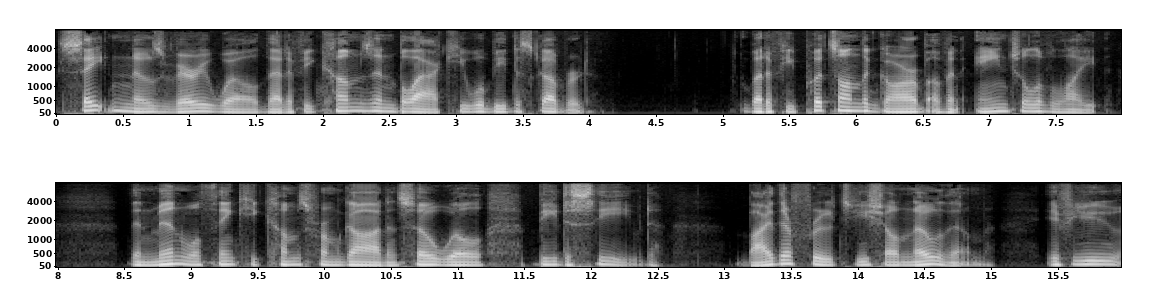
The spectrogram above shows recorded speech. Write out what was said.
Satan knows very well that if he comes in black, he will be discovered. But if he puts on the garb of an angel of light, then men will think he comes from God, and so will be deceived. By their fruits ye shall know them. If you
